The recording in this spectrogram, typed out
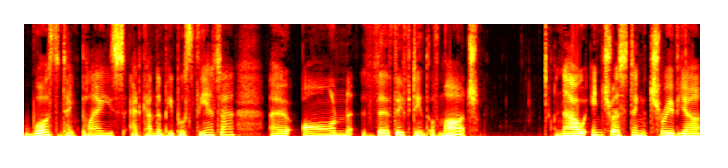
was to take place at Camden People's Theatre uh, on the 15th of March. Now, interesting trivia.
